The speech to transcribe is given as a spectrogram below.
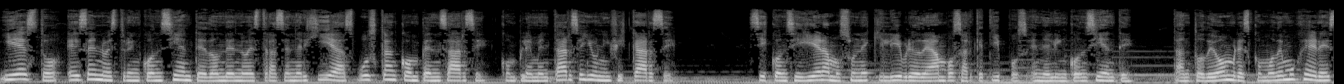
Y esto es en nuestro inconsciente donde nuestras energías buscan compensarse, complementarse y unificarse. Si consiguiéramos un equilibrio de ambos arquetipos en el inconsciente, tanto de hombres como de mujeres,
